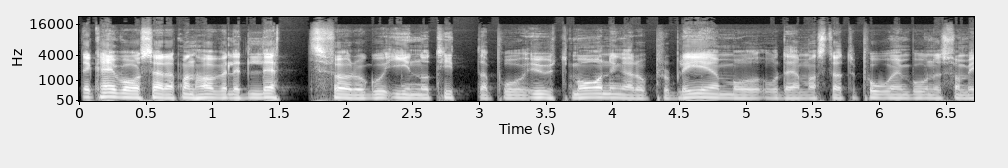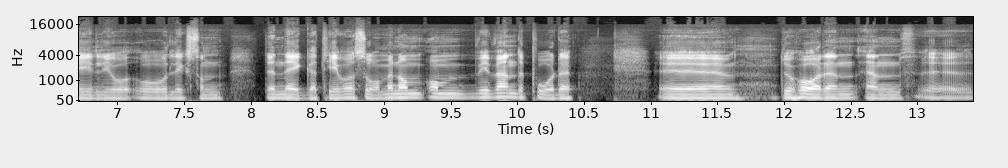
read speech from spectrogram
det kan ju vara så här att man har väldigt lätt för att gå in och titta på utmaningar och problem och, och det man stöter på i en bonusfamilj och, och liksom det negativa och så. Men om, om vi vänder på det. Eh, du har en, en eh,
